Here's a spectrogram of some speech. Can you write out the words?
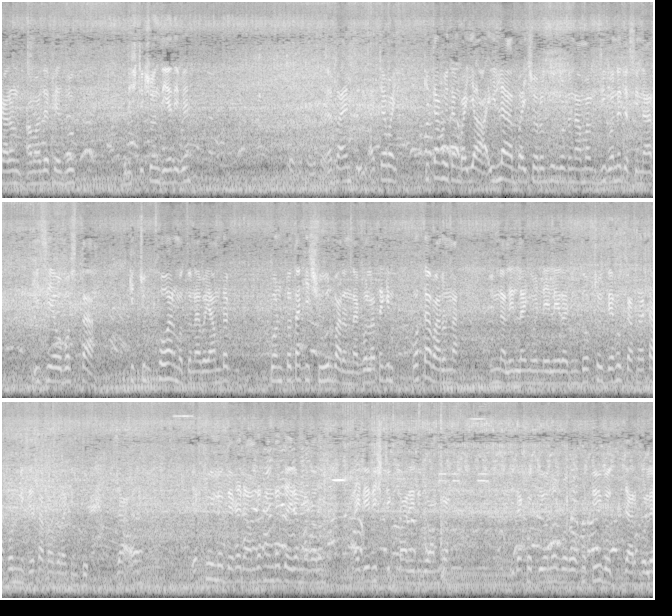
কারণ আমাদের ফেসবুক রেস্ট্রিকশন দিয়ে দিবে। আচ্ছা ভাই, কিতা হইতাম ভাই? ইলা ভাই, সড়ক দুর্ঘটনা আমার জীবনে দেখছি না। এই যে অবস্থা কিচ্ছু খোয়ার মতো না ভাই। আমরা কণ্ঠটা কি সুর বাড়ন না গলা থেকে কথা বাড়ন না? ইন্নালিল্লাহি ওয়া ইন্না ইলাইহি রাজিউন। দর্শক, দেখুক, আপনার টাকর নিচে চাপা করা কিন্তু। যা একটু হইলেও দেখাই আমরা খান্দার যাইলাম না, কারণ আইডি ডিস্ট্রিক্ট মারি দিব আমরা। এটা ক্ষতি অনেক বড় ক্ষতি যার ফলে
